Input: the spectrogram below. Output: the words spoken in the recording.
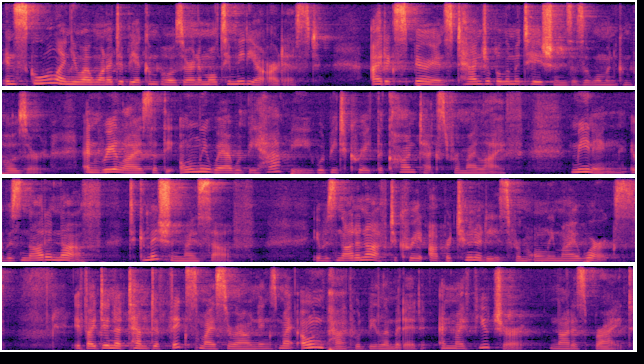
In school, I knew I wanted to be a composer and a multimedia artist. I'd experienced tangible limitations as a woman composer and realized that the only way I would be happy would be to create the context for my life meaning it was not enough to commission myself. It was not enough to create opportunities from only my works. If I didn't attempt to fix my surroundings, my own path would be limited and my future not as bright.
